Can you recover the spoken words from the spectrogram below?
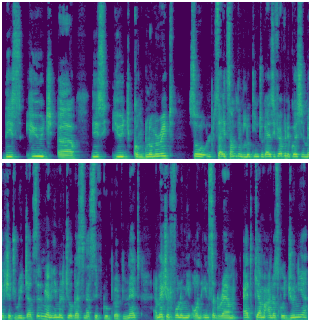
this huge uh, this huge conglomerate. So, so it's something to look into, guys. If you have any questions, make sure to reach out. Send me an email to augustine and make sure to follow me on Instagram at Kiama underscore junior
